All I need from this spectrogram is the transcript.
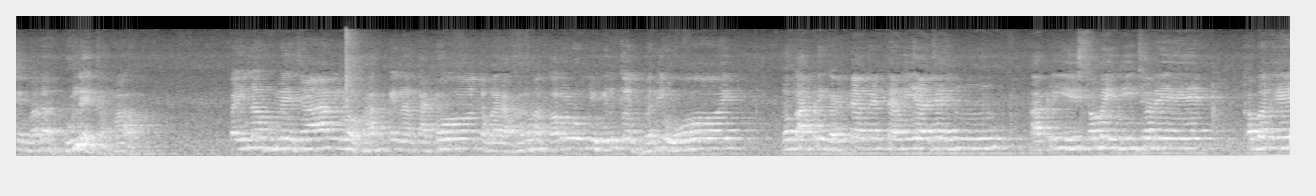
કે માણસ ભૂલે કા હા પૈના ભૂલે જાવ એનો ભાગ પેલા કાઢો, તમારા ઘરમાં કરોડોની મિલકત ભરી હોય, તો આપણે ઘટતા ઘટતા વ્યા જાય આપણી એ સમયની જડે ખબર હે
